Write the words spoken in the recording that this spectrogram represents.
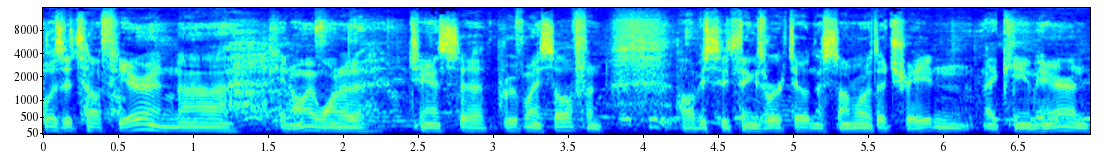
was a tough year, and uh, you know I wanted a chance to prove myself. And obviously things worked out in the summer with a trade, and I came here and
